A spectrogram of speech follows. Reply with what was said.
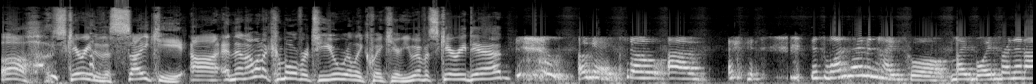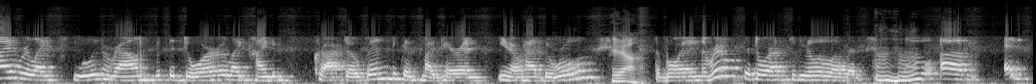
Oh, scary to the psyche. Uh, and then I want to come over to you really quick here. You have a scary dad? Okay, so um, this one time in high school, my boyfriend and I were like fooling around with the door, like kind of cracked open because my parents, you know, had the rule. Yeah. The boy in the room, the door has to be a little open. So, um, and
